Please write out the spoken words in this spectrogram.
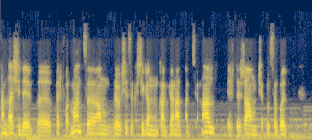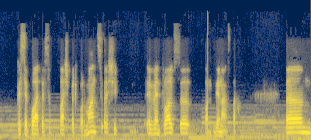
am dat și de uh, performanță, am reușit să câștigăm un campionat național, deci deja am început să văd că se poate să faci performanță și eventual să fac din asta. Uh,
